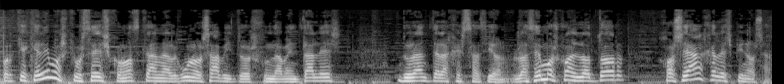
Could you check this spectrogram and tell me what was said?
porque queremos que ustedes conozcan algunos hábitos fundamentales durante la gestación. Lo hacemos con el doctor José Ángel Espinosa.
